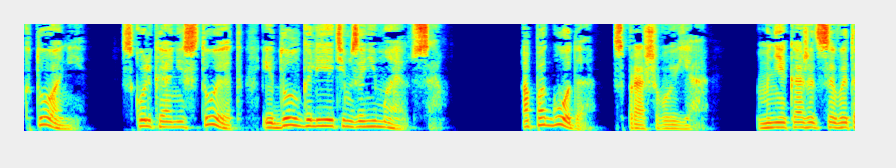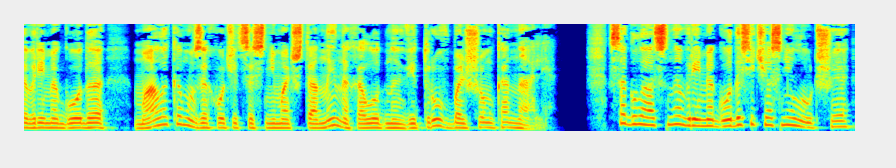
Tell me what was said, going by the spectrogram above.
Кто они? Сколько они стоят и долго ли этим занимаются. «А погода?» — спрашиваю я. Мне кажется, в это время года мало кому захочется снимать штаны на холодном ветру в большом канале. Согласна, время года сейчас не лучшее,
